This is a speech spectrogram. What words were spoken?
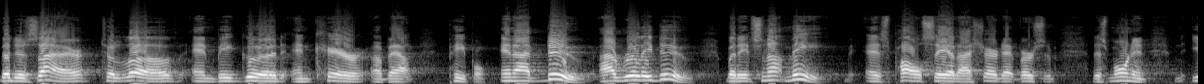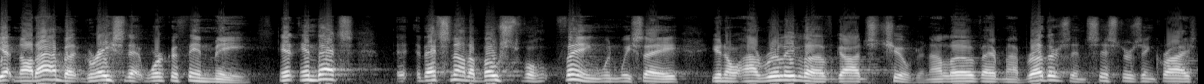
the desire to love and be good and care about people. And I do. I really do. But it's not me. As Paul said, I shared that verse this morning, yet not I, but grace that worketh in me. And, that's, that's not a boastful thing when we say, you know, I really love God's children. I love my brothers and sisters in Christ,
